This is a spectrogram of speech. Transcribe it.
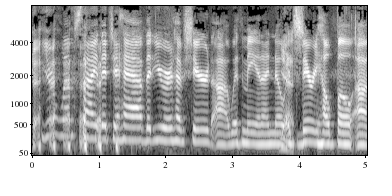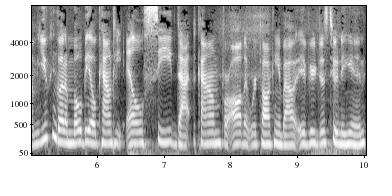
your website that you have that you have shared uh, with me, and I know Yes. it's very helpful. Um, you can go to mobilecountylc.com for all that we're talking about. If you're just tuning in,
